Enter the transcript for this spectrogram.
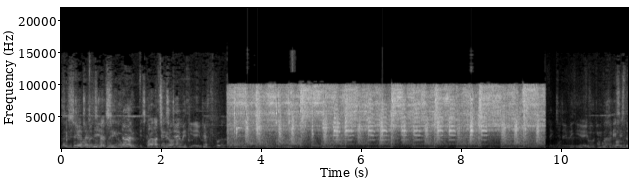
Let's see it. Let's see, let's see the No, warrant. it's Well, got nothing to do with you. It is the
